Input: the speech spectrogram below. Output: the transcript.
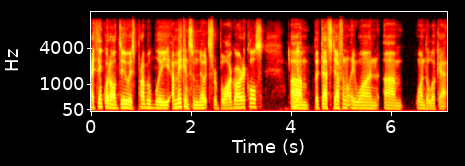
I think what I'll do is probably I'm making some notes for blog articles, um, okay. but that's definitely one um, one to look at.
